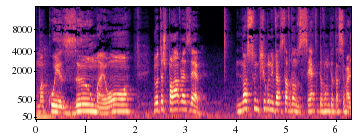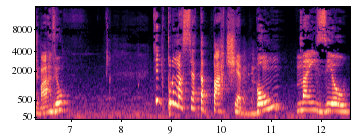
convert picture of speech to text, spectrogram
uma coesão maior. Em outras palavras, é. Nosso antigo universo estava dando certo, então vamos tentar ser mais Marvel. Que por uma certa parte é bom, mas eu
